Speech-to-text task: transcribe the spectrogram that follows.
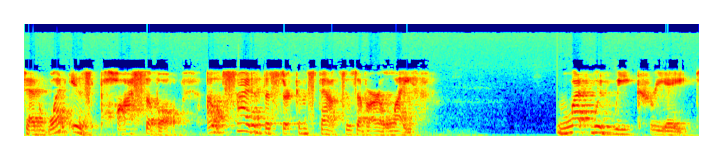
said, what is possible outside of the circumstances of our life? What would we create?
